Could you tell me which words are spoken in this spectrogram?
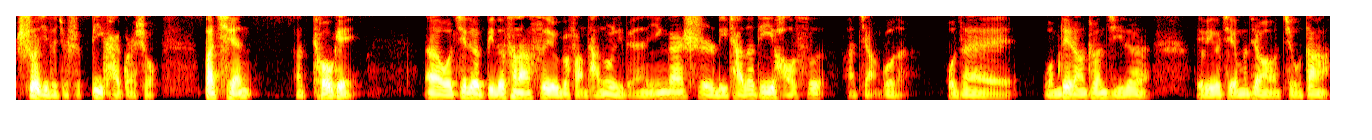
设计的就是避开怪兽。把钱啊投给，呃，我记得彼得特纳斯有个访谈录里边，应该是理查德第一豪斯啊讲过的。我在我们这张专辑的有一个节目叫《九大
